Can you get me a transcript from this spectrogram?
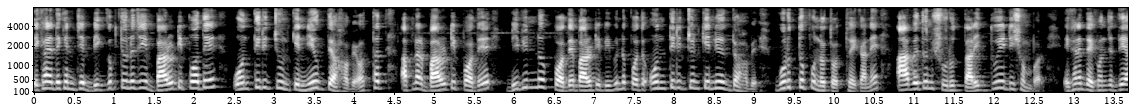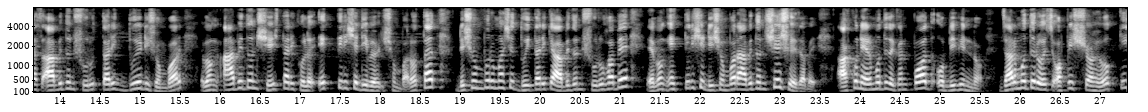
এখানে দেখেন যে বিজ্ঞপ্তি অনুযায়ী বারোটি পদে উনত্রিশ জনকে নিয়োগ দেওয়া হবে। অর্থাৎ আপনার বারোটি পদে বিভিন্ন পদে, বারোটি বিভিন্ন পদে উনত্রিশ জনকে নিয়োগ দেওয়া হবে। গুরুত্বপূর্ণ তথ্য এখানে, আবেদন শুরুর তারিখ দুই ডিসেম্বর। এখানে দেখুন যে আছে আবেদন শুরুর তারিখ দুই ডিসেম্বর এবং আবেদন শেষ তারিখ হলো একত্রিশে ডিসেম্বর। অর্থাৎ ডিসেম্বর মাসের দুই তারিখে আবেদন শুরু হবে এবং একত্রিশে ডিসেম্বর আবেদন শেষ হয়ে যাবে। এখন এর মধ্যে দেখুন পদ ও বিভিন্ন, যার মধ্যে রয়েছে অফিস সহায়ক, কী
